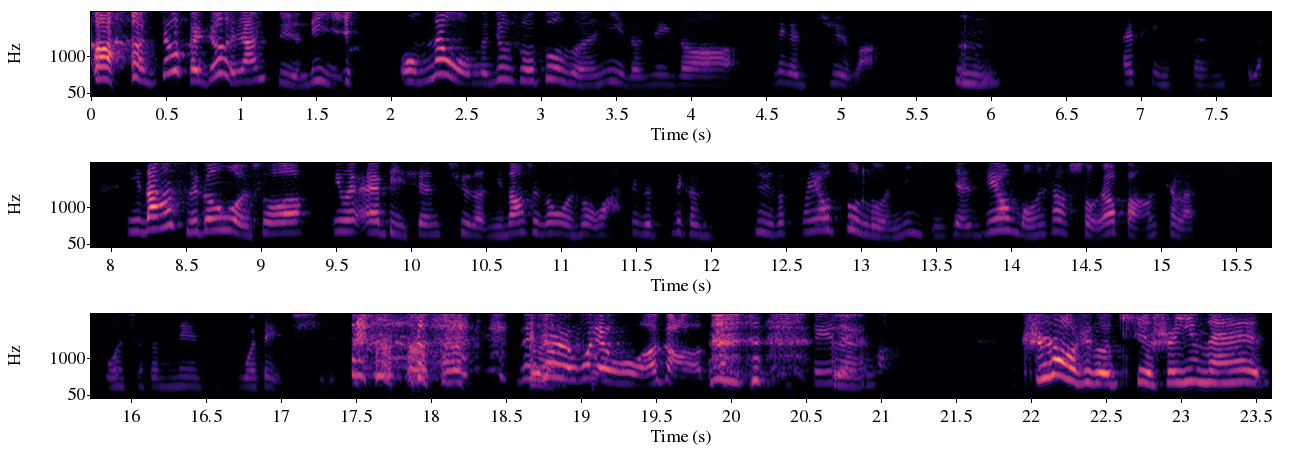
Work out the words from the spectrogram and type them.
吗？这会就很想举例。我们那我们就说坐轮椅的那个那个剧吧，嗯。还挺神奇的。你当时跟我说，因为艾比先去的，你当时跟我说，哇，那个那个剧他妈要坐轮椅，眼睛要蒙上，手要绑起来。我觉得那我得去，那就是为我搞的。对，知道这个剧是因为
